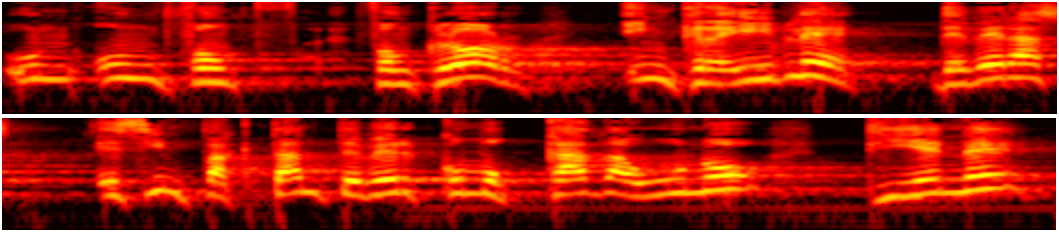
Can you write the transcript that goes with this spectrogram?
Un, un increíble. De veras, es impactante ver cómo cada uno tiene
